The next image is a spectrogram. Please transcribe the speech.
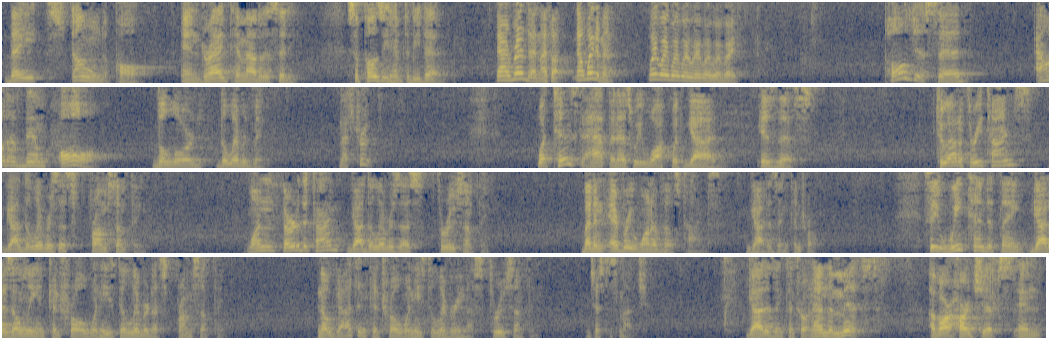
They stoned Paul and dragged him out of the city, supposing him to be dead. Now I read that and I thought, now wait a minute. Wait, wait, wait, wait, wait, wait, wait, wait. Paul just said, out of them all the Lord delivered me. That's true. What tends to happen as we walk with God is this. Two out of three times, God delivers us from something. One third of the time, God delivers us through something. But in every one of those times, God is in control. See, we tend to think God is only in control when He's delivered us from something. No, God's in control when He's delivering us through something, just as much. God is in control. Now in the midst of our hardships and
